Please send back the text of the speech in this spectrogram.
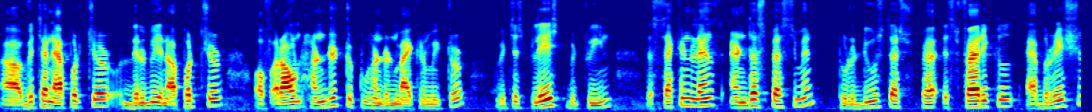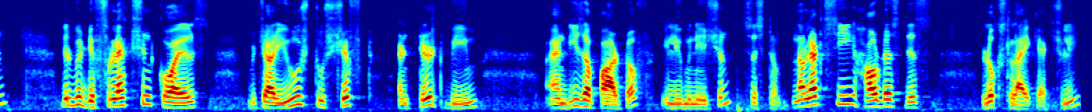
uh, with an aperture there will be an aperture of around 100 to 200 micrometer which is placed between the second lens and the specimen to reduce the spherical aberration. There will be deflection coils which are used to shift and tilt beam and these are part of illumination system. Now, let us see how does this looks like actually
